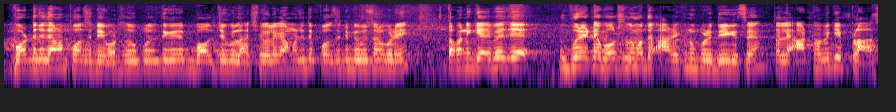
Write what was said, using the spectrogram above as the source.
আপওয়ার্ডটা যদি আমরা পজিটিভ অর্থাৎ উপরের দিকে বল যেগুলো আছে, সেগুলোকে আমরা যদি পজিটিভ বিবেচনা করি তখন কি আসবে যে উপরে একটা বল শুধুমাত্র আর এখানে উপরে দিয়ে গেছে, তাহলে আট হবে কি? প্লাস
